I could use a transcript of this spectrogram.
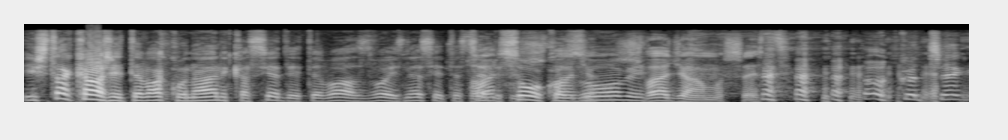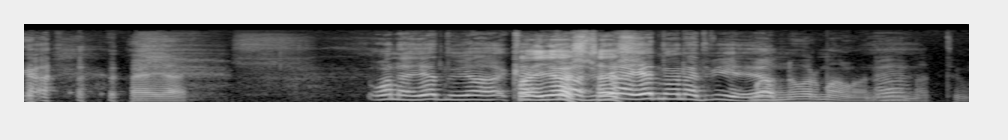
I šta kažete ovako Nani kad sjedete vas dvoje, iznesete sebi soko zovi? Svađamo se. Oko čega? Aj, aj. Ona jednu, ja, kad pa kažem, ja jednu, ona dvije. Ma normalno, nema tu.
